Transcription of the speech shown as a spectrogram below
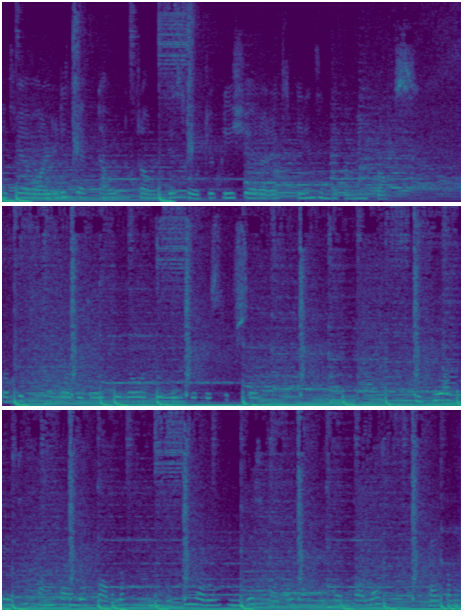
If you have already checked out from this hotel, please share your experience in the comment box. For booking or more details below to link in description. If you are facing some kind of problem in booking a room in this hotel, then you can tell us by commenting.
